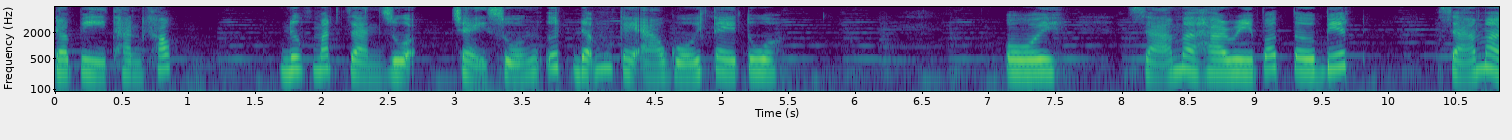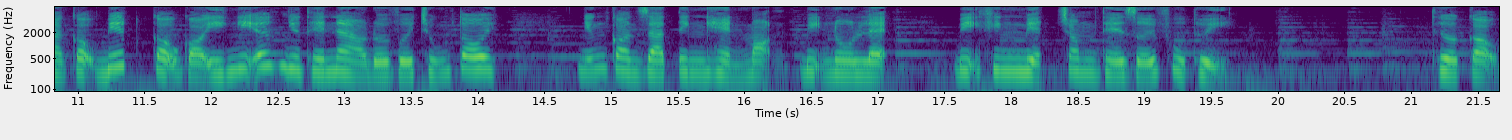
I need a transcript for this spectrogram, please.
Dobby than khóc. Nước mắt giàn ruộng chảy xuống ướt đẫm cái áo gối te tua. Ôi, giá mà Harry Potter biết, giá mà cậu biết cậu có ý nghĩa như thế nào đối với chúng tôi. Những con gia tinh hèn mọn bị nô lệ, bị khinh miệt trong thế giới phù thủy. Thưa cậu,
